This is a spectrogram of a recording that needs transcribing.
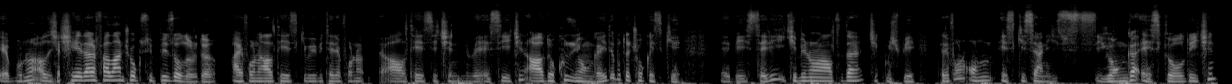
e, bunu alacak. Şeyler falan çok sürpriz olurdu. iPhone 6s gibi bir telefonu 6s için ve SE için A9 Yonga'ydı. Bu da çok eski e, bir seri. 2016'da çıkmış bir telefon. Onun eskisi hani Yonga eski olduğu için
